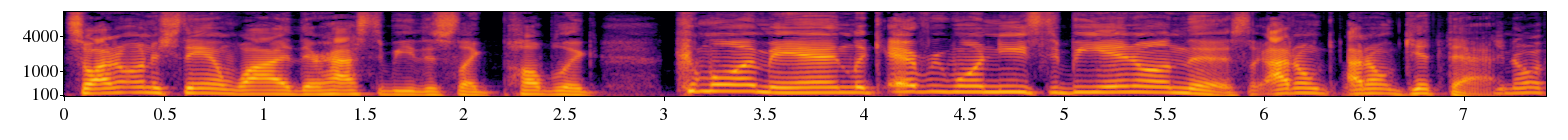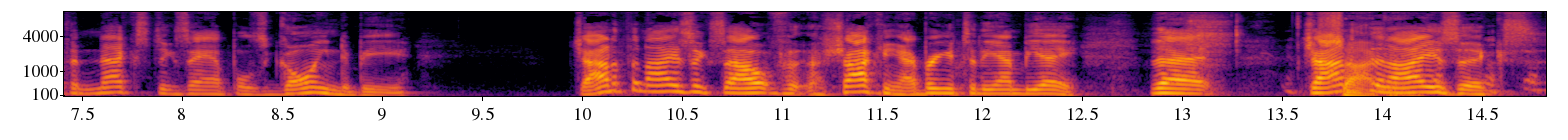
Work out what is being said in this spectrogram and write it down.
So I don't understand why there has to be this like public. Come on, man! Like everyone needs to be in on this. Like I don't, I don't get that. You know what the next example is going to be? Jonathan Isaac's out. For, shocking. I bring it to the NBA that Jonathan Shocking. Isaacs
